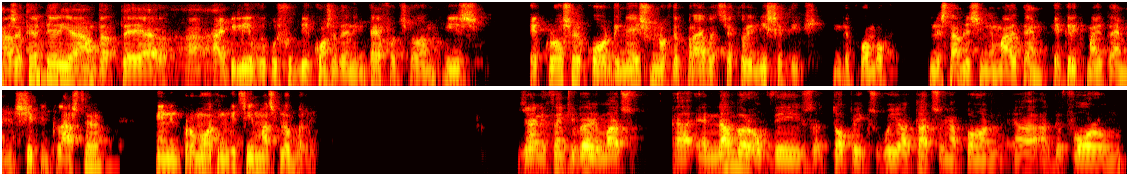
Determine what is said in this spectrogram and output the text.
As a third area that uh, I believe we should be concentrating efforts on is a closer coordination of the private sector initiatives in the form of in establishing a maritime, a Greek maritime shipping cluster, and in promoting its image globally. Yanni, thank you very much. Uh, a number of these topics we are touching upon uh, at the forum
